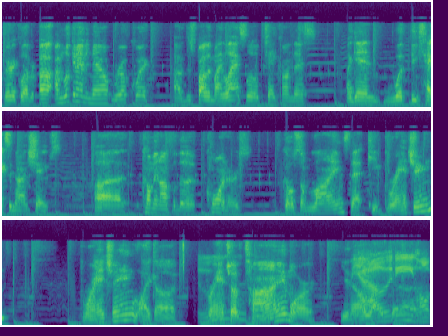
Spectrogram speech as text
very clever. Uh, I'm looking at it now, real quick uh, this is probably my last little take on this. Again, with these hexagon shapes, uh, coming off of the corners go some lines that keep branching, branching like a Ooh. branch of time or you know reality like, uh,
